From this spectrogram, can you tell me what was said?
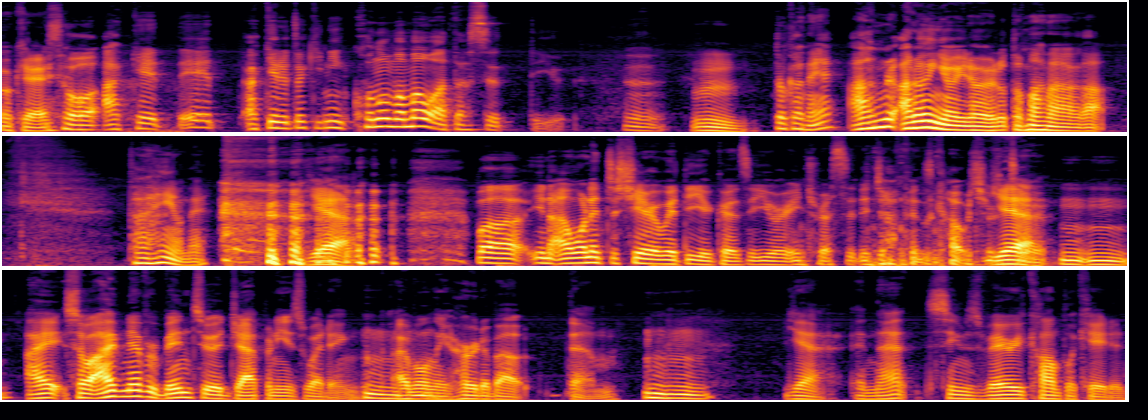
Okay. そう開けて開ける時にこのまま渡すっていう、うん、Mm. とかねあるあるんよいろいろとマナーが大変よね Yeah. But you know I wanted to share with you because you're interested in Japanese culture Yeah. too うん I so I've never been to a Japanese wedding. I've only heard about them. うんうん Yeah, and that seems very complicated.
